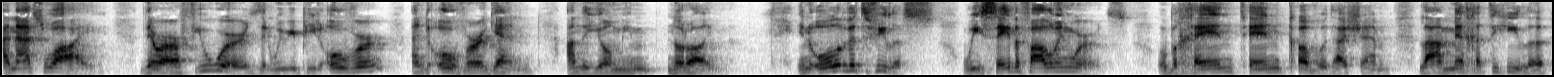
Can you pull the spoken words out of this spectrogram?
And that's why there are a few words that we repeat over and over again on the Yomim Noraim. In all of the tefillas, we say the following words. Ubechen ten kavod Hashem la'amecha tehila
